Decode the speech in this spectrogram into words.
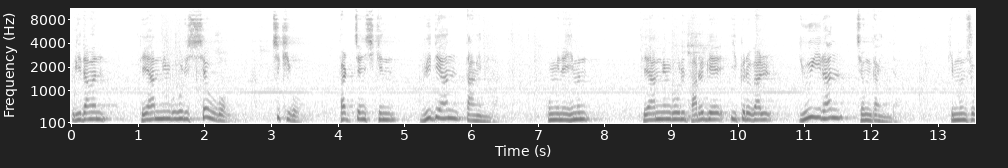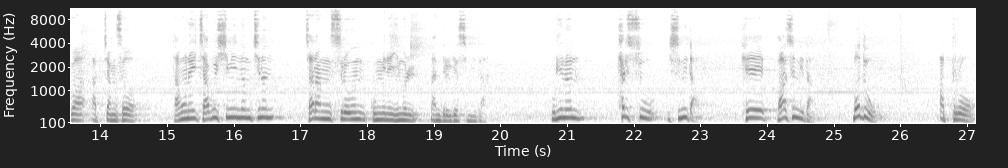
우리 당은 대한민국을 세우고 지키고 발전시킨 위대한 당입니다. 국민의힘은 대한민국을 바르게 이끌어갈 유일한 정당입니다. 김문수가 앞장서 당원의 자부심이 넘치는 자랑스러운 국민의힘을 만들겠습니다. 우리는 할 수 있습니다. 해 봤습니다. 모두 앞으로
